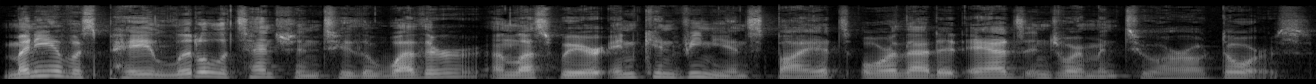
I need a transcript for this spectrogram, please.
Many of us pay little attention to the weather unless we are inconvenienced by it or that it adds enjoyment to our outdoors.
